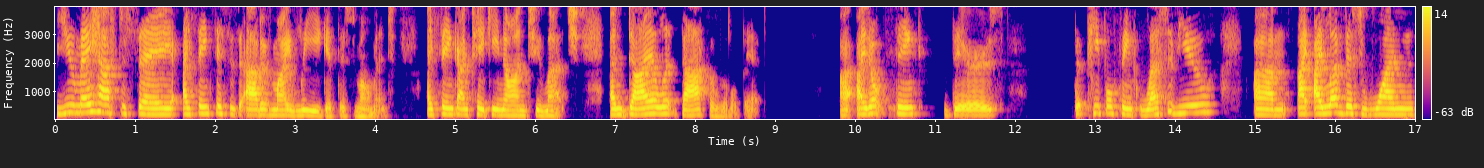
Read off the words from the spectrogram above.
you may have to say, I think this is out of my league at this moment. I think I'm taking on too much and dial it back a little bit. I, don't think there's that people think less of you. Um, I, I love this one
